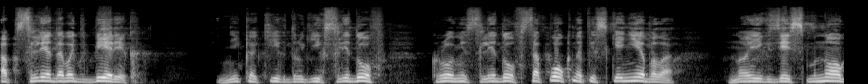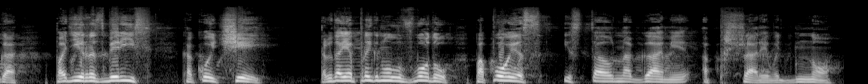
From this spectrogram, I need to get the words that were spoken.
обследовать берег. Никаких других следов, кроме следов сапог на песке, не было. Но их здесь много. Поди разберись, какой чей. Тогда я прыгнул в воду по пояс и стал ногами обшаривать дно.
